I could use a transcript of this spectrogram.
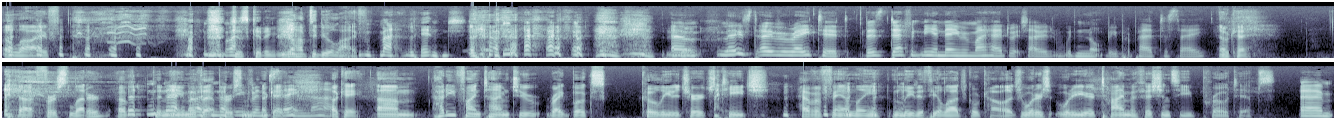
alive. Just kidding. You don't have to do alive. Matt Lynch. um, Most overrated. There's definitely a name in my head which I would not be prepared to say. Okay. Uh, first letter of the No, name of that I'm person. okay. that. Okay. Um, how do you find time to write books, co-lead a church, teach, have a family, and lead a theological college? What are what are your time efficiency pro tips? Um,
